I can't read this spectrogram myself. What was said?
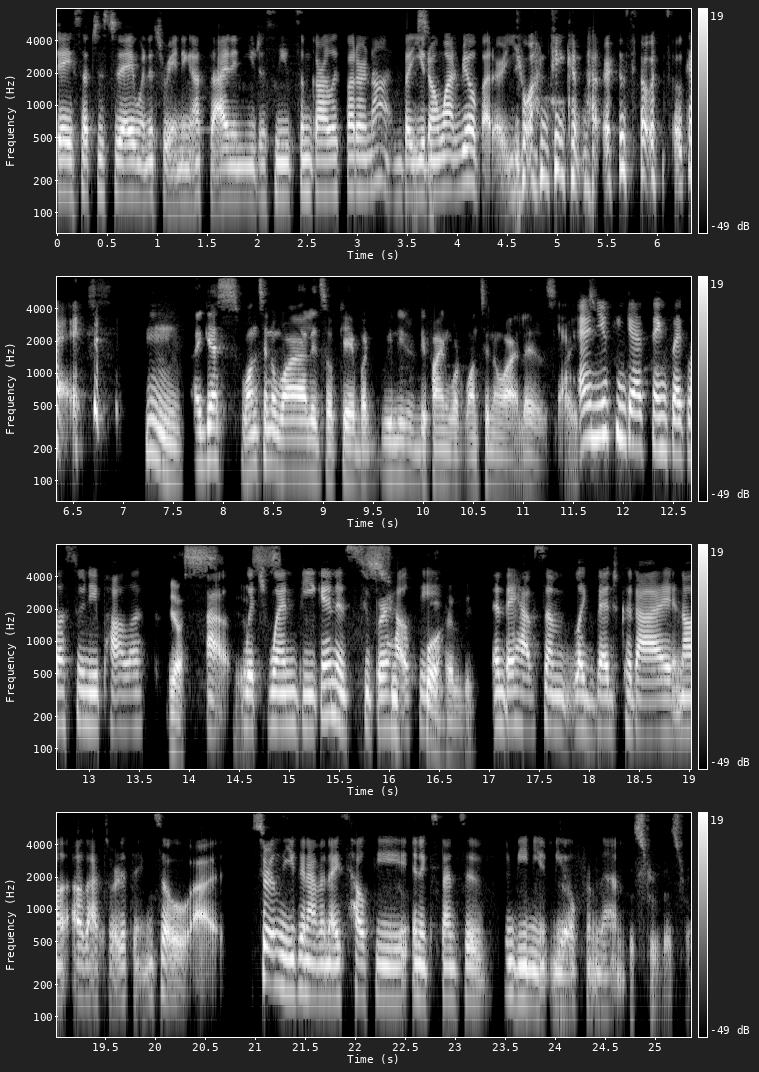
day such as today when it's raining outside and you just need some garlic butter naan. But you don't want real butter; you want vegan butter, so it's okay. Hmm. I guess once in a while it's okay, but we need to define what once in a while is. Yeah. Right? And you can get things like lasuni palak, yes, uh, yes. which when vegan is super, healthy. Super healthy. and they have some like veg kadai and all, all that sort of thing. So uh, certainly you can have a nice, healthy, inexpensive, convenient meal from them. That's true. That's true.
